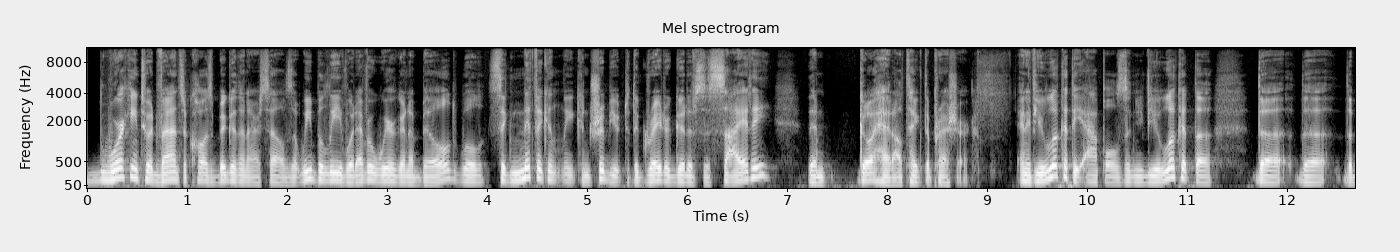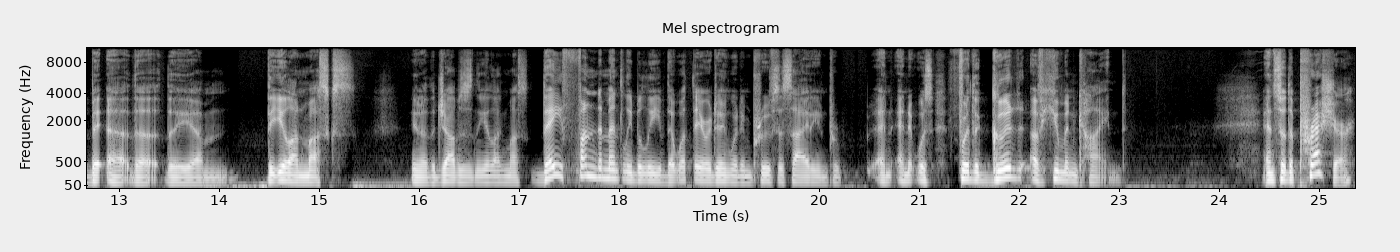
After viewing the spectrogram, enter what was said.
working to advance a cause bigger than ourselves, that we believe whatever we're going to build will significantly contribute to the greater good of society, then go ahead. I'll take the pressure. And if you look at the apples and if you look at the the the the uh, the the um, the Elon Musk's, you know, the Jobs and the Elon Musk, they fundamentally believed that what they were doing would improve society and and and it was for the good of humankind. And so the pressure,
